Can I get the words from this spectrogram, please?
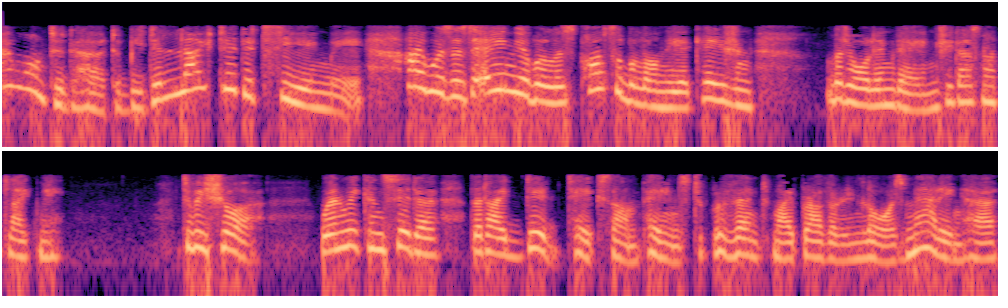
I wanted her to be delighted at seeing me. I was as amiable as possible on the occasion, but all in vain. She does not like me. To be sure, when we consider that I did take some pains to prevent my brother-in-law's marrying her,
